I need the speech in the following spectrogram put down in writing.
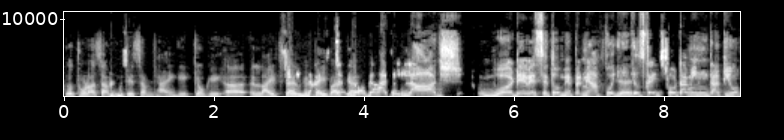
तो थोड़ा सा मुझे समझाएँगी क्योंकि लाइफस्टाइल का कई बार क्या लार्ज वर्ड है वैसे तो मैं पर मैं आपको yes. उसका एक छोटा मीनिंग बताती हूँ।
